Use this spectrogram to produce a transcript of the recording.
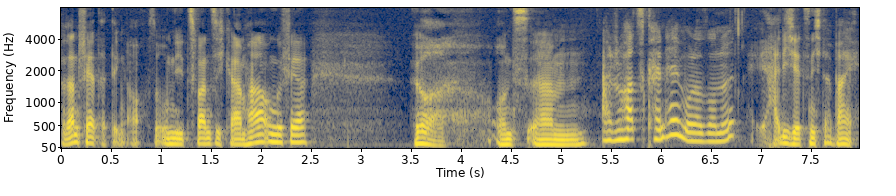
Und dann fährt das Ding auch, so um die 20 km/h ungefähr. Ja, und ähm, Aber du hattest keinen Helm oder so, ne? hatte ich jetzt nicht dabei.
